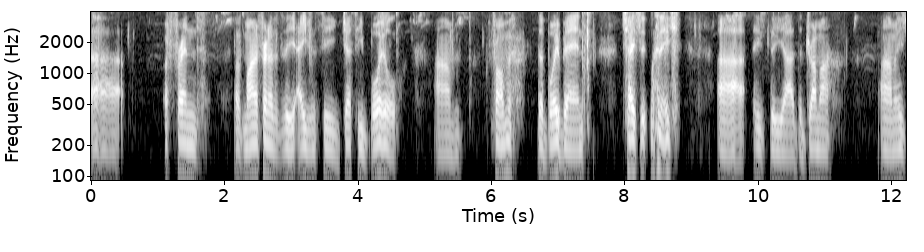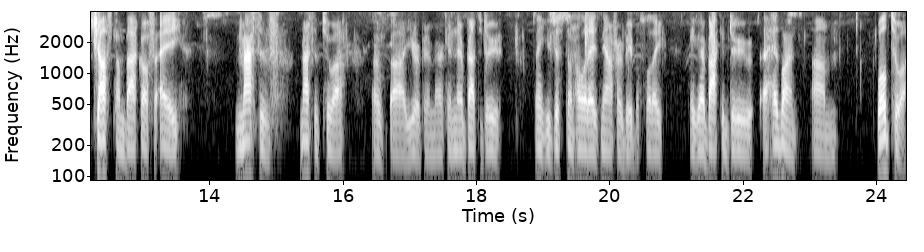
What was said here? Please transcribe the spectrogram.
uh, a friend of mine, a friend of the agency, Jesse Boyle, um, from the boy band Chase Atlantic. Uh, he's the uh, the drummer, um, and he's just come back off a massive, massive tour of uh, Europe and America, and they're about to do. I think he's just on holidays now for a bit before they, they go back and do a headline um, world tour.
